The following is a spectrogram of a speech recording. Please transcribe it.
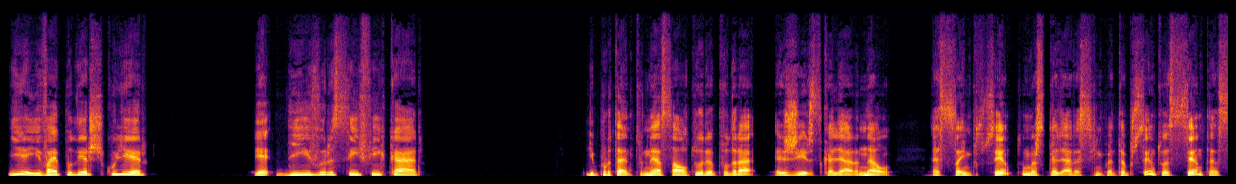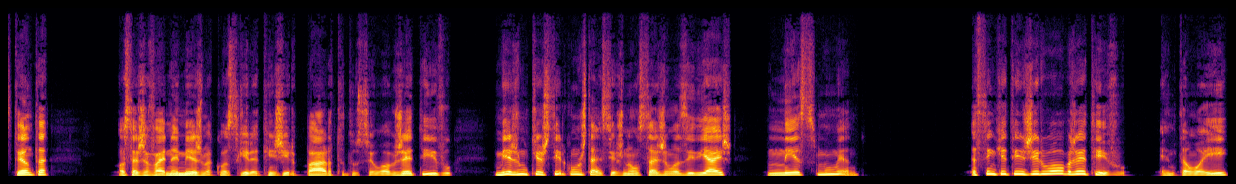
E aí vai poder escolher é diversificar. E, portanto, nessa altura poderá agir, se calhar, não a 100%, mas se calhar a 50%, a 60%, a 70%, ou seja, vai na mesma conseguir atingir parte do seu objetivo, mesmo que as circunstâncias não sejam as ideais nesse momento. Assim que atingir o objetivo, então aí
